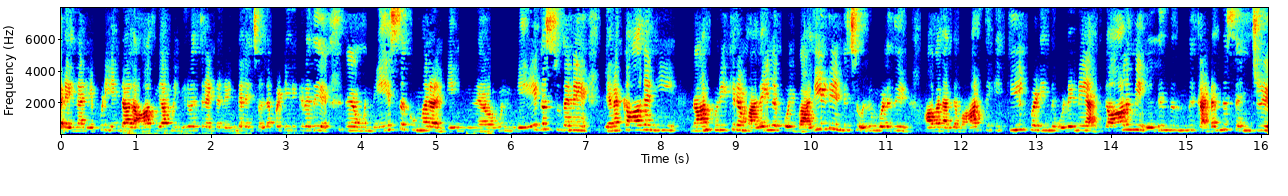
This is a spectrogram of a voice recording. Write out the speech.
அடைந்தான் எப்படி என்றால் ஆதியாம இருபத்தி ரெண்டு ரெண்டுல சொல்லப்பட்டிருக்கிறது உன் நேசகுமரன் உன் ஏகசுதனே எனக்காக நீ நான் குறிக்கிற மலையில போய் பலியிடு என்று சொல்லும் பொழுது அவன் அந்த வார்த்தைக்கு கீழ்ப்படிந்து உடனே அதிகாலமே எழுந்திருந்து கடந்து சென்று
